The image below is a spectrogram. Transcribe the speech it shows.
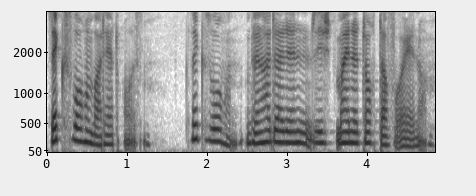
Sechs Wochen war der draußen. Sechs Wochen. Und dann hat er denn sich meine Tochter vorgenommen.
